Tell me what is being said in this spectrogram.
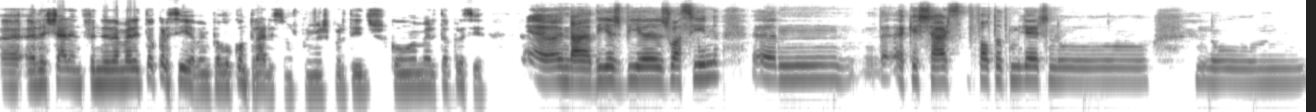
a, a deixarem de defender a meritocracia, bem pelo contrário, são os primeiros partidos com a meritocracia. É, ainda há dias via Joacine um, a queixar-se de falta de mulheres no, no.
